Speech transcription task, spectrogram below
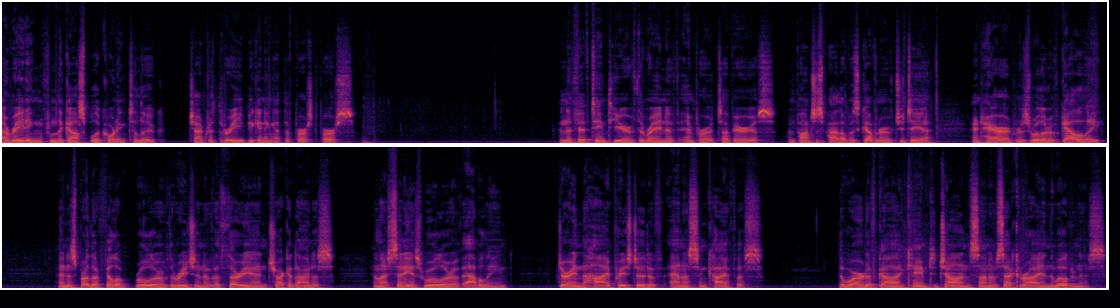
A reading from the Gospel according to Luke, chapter 3, beginning at the first verse. In the fifteenth year of the reign of Emperor Tiberius, when Pontius Pilate was governor of Judea, and Herod was ruler of Galilee, and his brother Philip ruler of the region of Ituraea and Trachonitis, and Lysanias ruler of Abilene, during the high priesthood of Annas and Caiaphas, the word of God came to John, son of Zechariah, in the wilderness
